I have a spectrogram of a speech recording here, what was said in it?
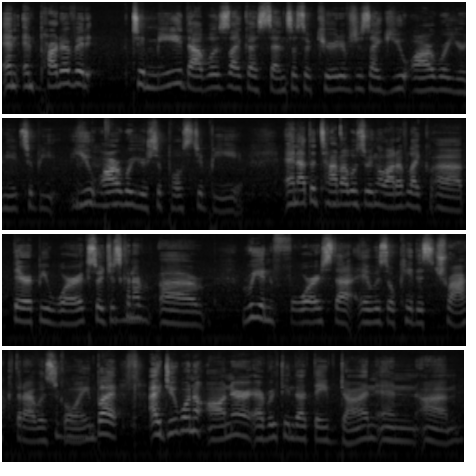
and and part of it to me that was like a sense of security it was just like you are where you need to be you Mm-hmm. are where you're supposed to be and at the time I was doing a lot of like uh, therapy work. So it just kind of Mm-hmm. uh, reinforced that it was okay this track that I was Mm-hmm. going. But I do want to honor everything that they've done. And um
